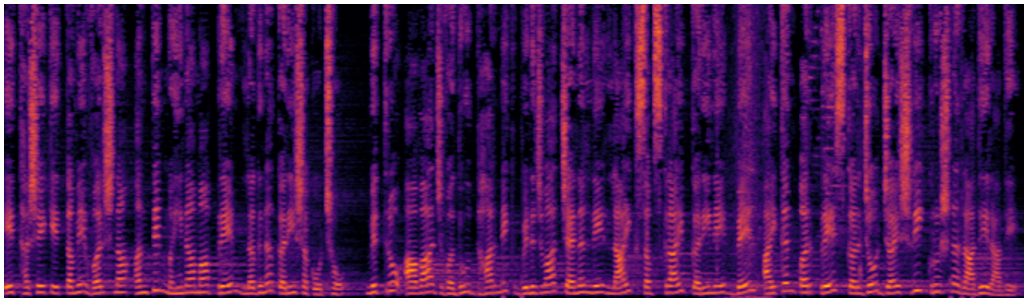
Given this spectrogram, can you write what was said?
એ થશે કે તમે વર્ષના અંતિમ મહિનામાં પ્રેમ લગ્ન કરી શકો છો. મિત્રો, આવા જ વધુ ધાર્મિક વિડજવા ચેનલને લાઇક સબસ્ક્રાઇબ કરીને બેલ આઇકન પર પ્રેસ કરજો. જય શ્રી કૃષ્ણ. રાધે રાધે.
